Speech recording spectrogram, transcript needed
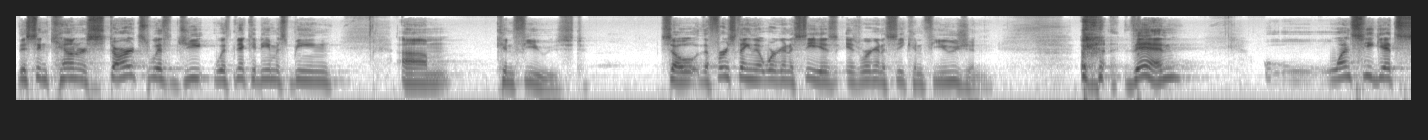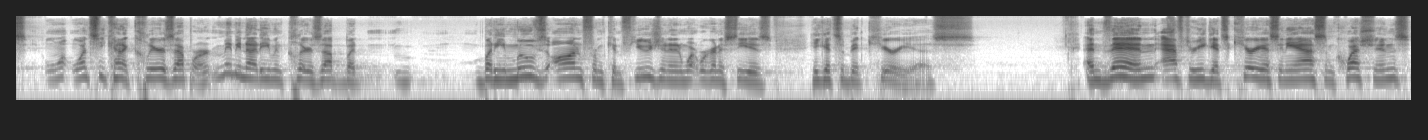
This encounter starts with, G, with nicodemus being um, confused. So the first thing that we're going to see is, is we're going to see confusion. then, once he gets, once he kind of clears up, or maybe not even clears up, but but he moves on from confusion, and what we're going to see is he gets a bit curious. And then, after he gets curious and he asks some questions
